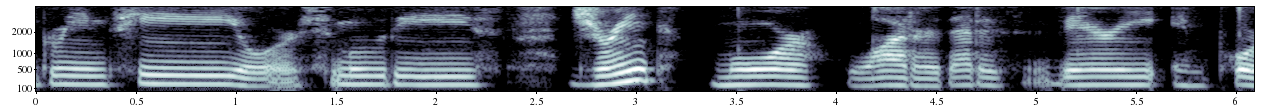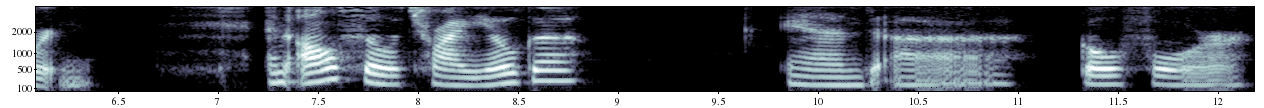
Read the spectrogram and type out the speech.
green tea or smoothies. Drink more water. That is very important. And also try yoga and uh, go for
